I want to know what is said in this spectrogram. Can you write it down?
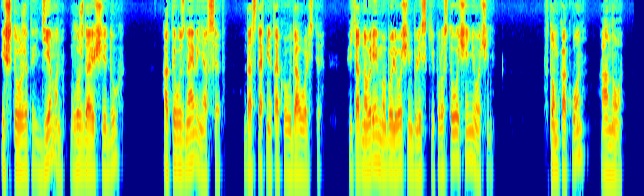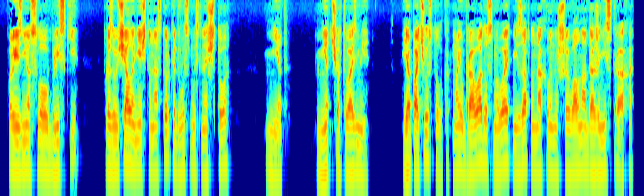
И что же ты, демон, блуждающий дух? А ты узнай меня, Сет, доставь мне такое удовольствие. Ведь одно время мы были очень близки, просто очень-очень. В том, как он, оно, произнес слово «близки», прозвучало нечто настолько двусмысленное, что... Нет. Нет, черт возьми. Я почувствовал, как мою браваду смывает внезапно нахлынувшая волна даже не страха,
